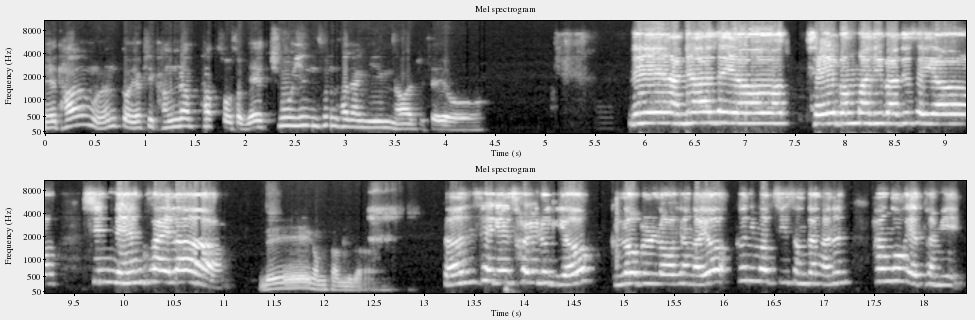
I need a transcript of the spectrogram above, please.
네, 다음은 또 역시 강남탑 소속의 주인순 사장님 나와주세요. 네, 안녕하세요. 새해 복 많이 받으세요. 신년快乐! 네, 감사합니다. 전 세계 서유로 기업 글로벌로 향하여 끊임없이 성장하는 한국 애터미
